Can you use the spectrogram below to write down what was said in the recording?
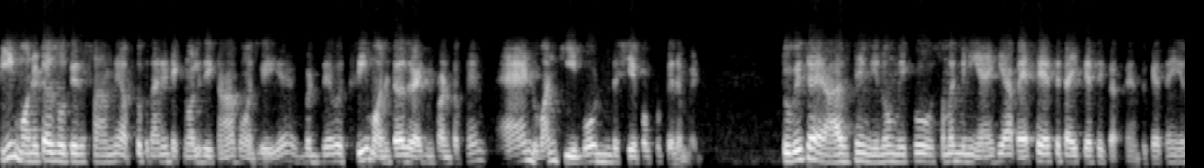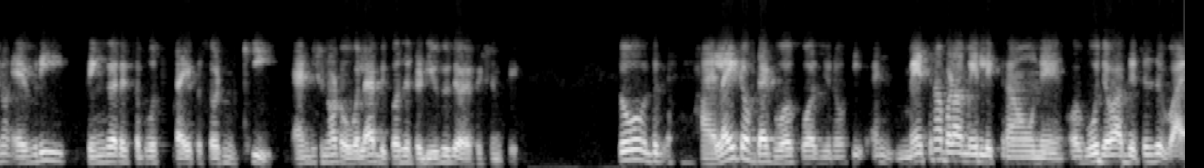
तीन मॉनिटर्स होते थे सामने, अब तो पता नहीं टेक्नोलॉजी कहाँ पहुँच गई है but there three monitors right in front of him and one keyboard in the shape of a pyramid to which I asked him you know मेरे को समझ में नहीं आया कि आप ऐसे ऐसे टाइप कैसे करते हैं? तो कहते हैं you know every finger is suppose type a certain key and you should not overlap because it reduces your efficiency तो the highlight of that work was you know कि एंड मैं इतना बड़ा मेल लिख रहा हूँ उन्हें और वो जवाब देते थे वाई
